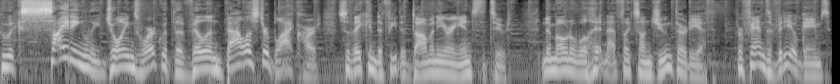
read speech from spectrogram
who excitingly joins work with the villain Ballister Blackheart so they can defeat the Domineering Institute. Nimona will hit Netflix on June 30th. For fans of video games,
